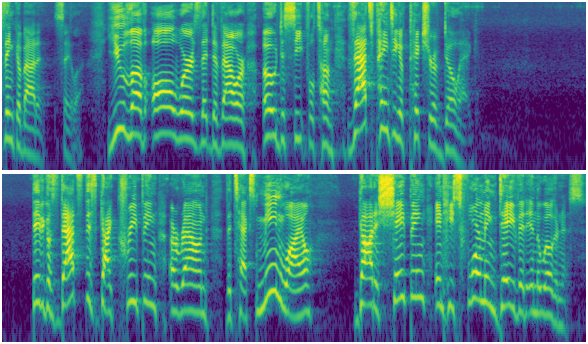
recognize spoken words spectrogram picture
Think about it, Selah. You love all words that devour, O deceitful tongue. That's painting a picture of Doeg. David goes, That's this guy creeping around the text. Meanwhile, God is shaping and he's forming David in the wilderness.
